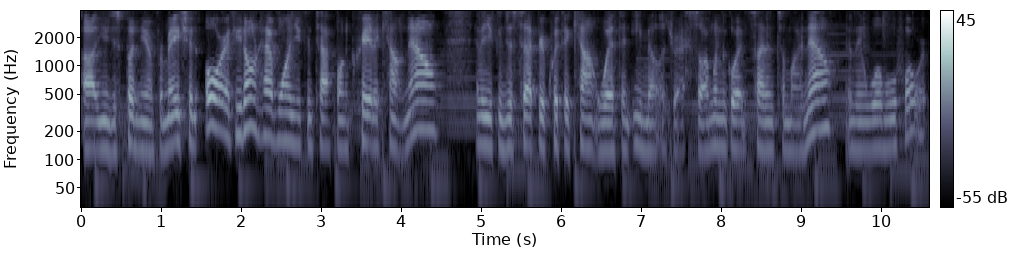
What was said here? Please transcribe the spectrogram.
uh, you just put in your information. Or if you don't have one, you can tap on create account now, and then you can just set up your quick account with an email address. So I'm gonna go ahead and sign into mine now, and then we'll move forward.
